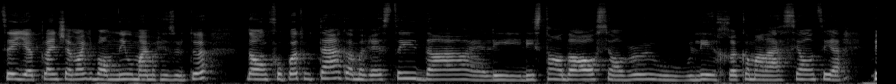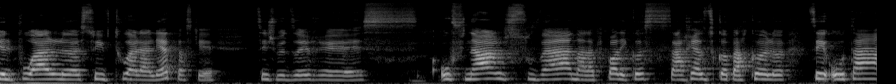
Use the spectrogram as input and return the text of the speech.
sais il y a plein de chemins qui vont mener au même résultat donc, faut pas tout le temps comme rester dans euh, les, les standards, si on veut, ou les recommandations, tu sais, pile poil, suivre tout à la lettre, parce que, tu sais, je veux dire, euh, au final, souvent, dans la plupart des cas, ça reste du cas par cas, là. Tu sais, autant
